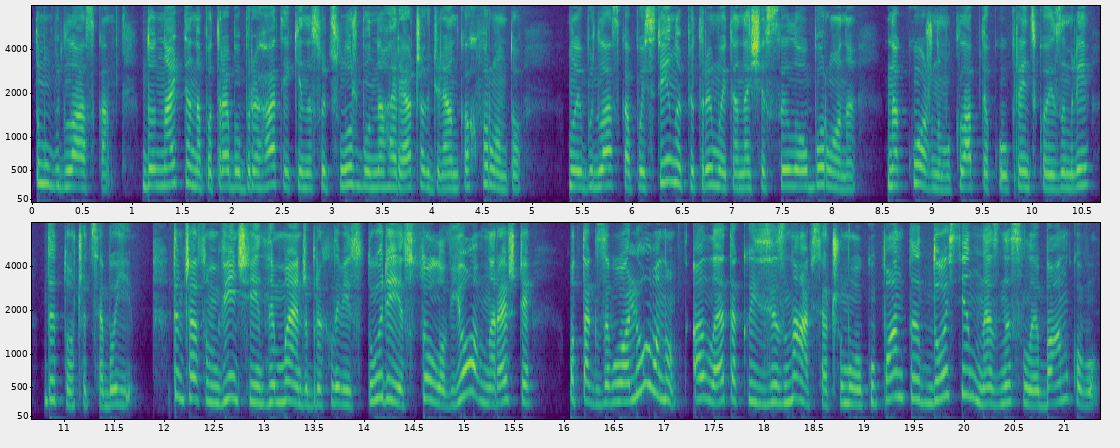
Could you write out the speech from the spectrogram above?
Тому, будь ласка, донатьте на потреби бригад, які несуть службу на гарячих ділянках фронту. Ну і, будь ласка, постійно підтримуйте наші сили оборони на кожному клаптику української землі, де точаться бої. Тим часом в іншій не менш брехливій історії Соловйов нарешті отак завуальовано, але таки зізнався, чому окупанти досі не знесли банкову.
